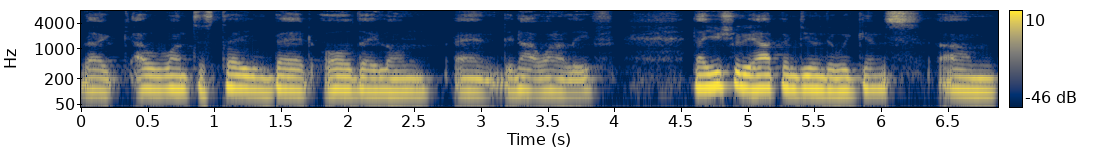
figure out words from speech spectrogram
Like I would want to stay in bed all day long and did not want to leave. That usually happened during the weekends, um,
